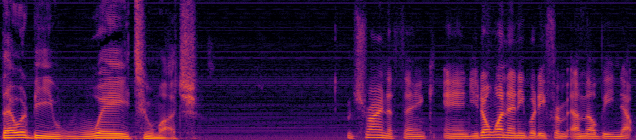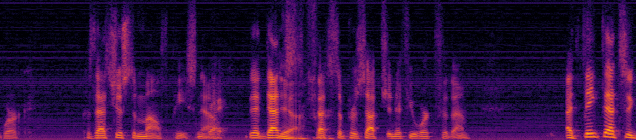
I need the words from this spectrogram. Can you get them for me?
that would be way too much. I'm trying to think, and you don't want anybody from MLB Network because that's just a mouthpiece now. Right. That, that's Yeah, fair. that's the perception if you work for them. I think that's a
